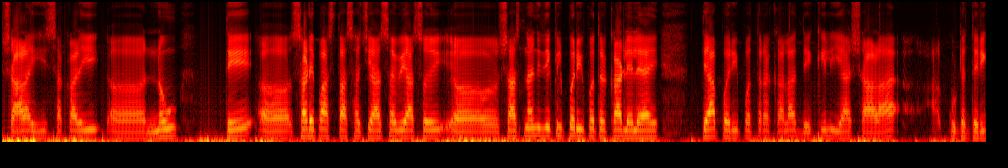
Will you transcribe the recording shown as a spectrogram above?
शाळा ही सकाळी नऊ ते साडेपाच तासाची असावी असं शासनाने देखील परिपत्रक काढलेले आहे. त्या परिपत्रकाला देखील या शाळा कुठंतरी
